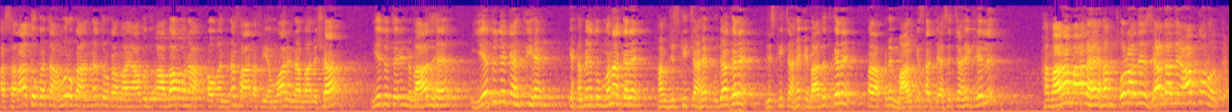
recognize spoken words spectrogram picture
اصلاۃ کا تعمر کا انت کا مایا آبا ہونا اور انف عالفی اموال مانشا یہ جو تیری نماز ہے، یہ تجھے کہتی ہے کہ ہمیں تو منع کرے، ہم جس کی چاہیں پوجا کریں، جس کی چاہیں عبادت کریں اور اپنے مال کے ساتھ جیسے چاہیں کھیلیں۔ ہمارا مال ہے، ہم تھوڑا دیں، زیادہ دیں، آپ کون ہوتے ہو؟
